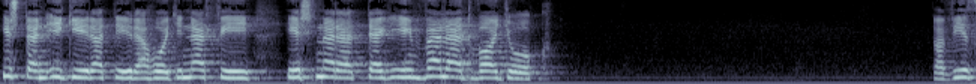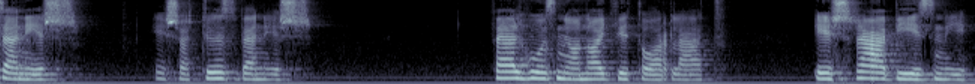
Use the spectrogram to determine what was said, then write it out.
Isten ígéretére, hogy ne félj, és ne retteg, én veled vagyok. A vízen is, és a tűzben is felhúzni a nagy vitorlát, és rábízni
